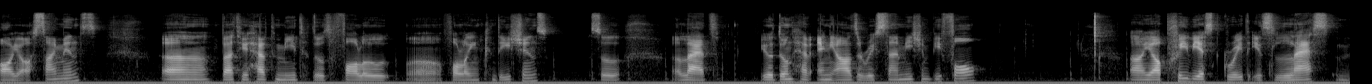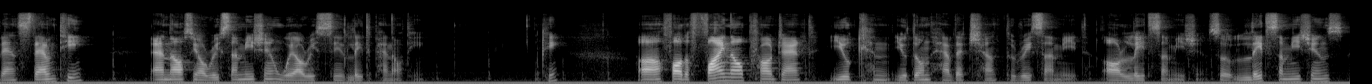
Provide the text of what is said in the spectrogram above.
or your assignments, uh, but you have to meet those follow uh, following conditions. So uh, that you don't have any other resubmission before uh, your previous grade is less than 70 and also your resubmission will receive late penalty. Okay? Uh, for the final project you can you don't have the chance to resubmit or late submission. So late submissions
